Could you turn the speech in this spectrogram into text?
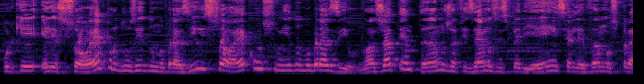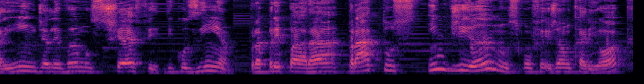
Porque ele só é produzido no Brasil e só é consumido no Brasil. Nós já tentamos, já fizemos experiência, levamos para a Índia, levamos chefe de cozinha para preparar pratos indianos com feijão carioca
